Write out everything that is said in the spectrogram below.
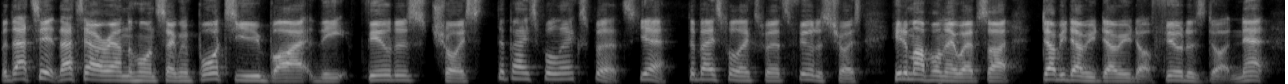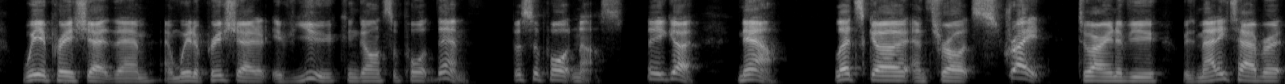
But that's it. That's our Around the Horn segment brought to you by the Fielder's Choice, the baseball experts. Yeah, the baseball experts, Fielder's Choice. Hit them up on their website, www.fielders.net. We appreciate them, and we'd appreciate it if you can go and support them for supporting us. There you go. Now, let's go and throw it straight to our interview with Maddi Tabrett.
